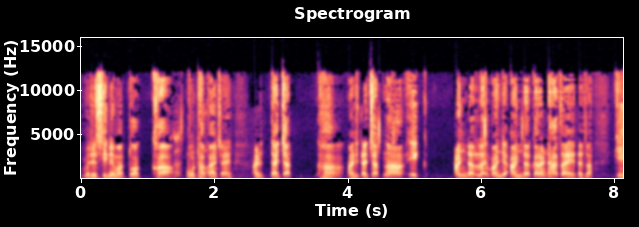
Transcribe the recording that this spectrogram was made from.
म्हणजे सिनेमात तो अख्खा मोठा पॅच आहे. आणि त्याच्यात हा आणि त्याच्यात ना एक अंडरलाईन म्हणजे अंडर करंट हाच आहे त्याचा की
